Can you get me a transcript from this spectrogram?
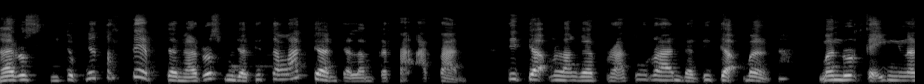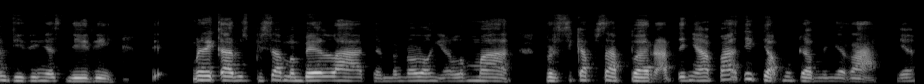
harus hidupnya tertib dan harus menjadi teladan dalam ketaatan tidak melanggar peraturan dan tidak menurut keinginan dirinya sendiri mereka harus bisa membela dan menolong yang lemah, bersikap sabar. Artinya apa? Tidak mudah menyerah. Ya.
